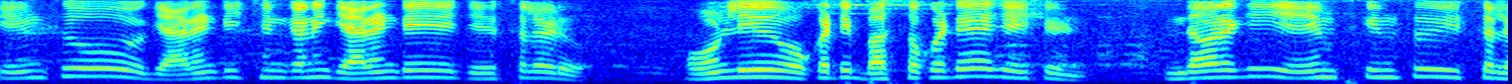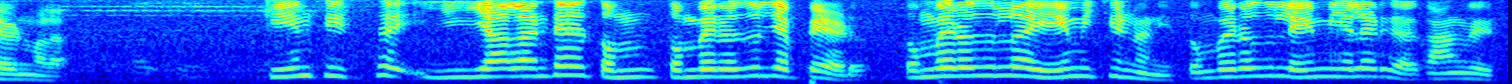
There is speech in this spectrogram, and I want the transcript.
స్కీమ్స్ గ్యారంటీ ఇచ్చిండు కానీ గ్యారంటీ చేస్తలేడు. ఓన్లీ ఒకటి బస్ ఒకటే చేసిండు. ఇంతవరకు ఏం స్కీమ్స్ ఇస్తలేడు మళ్ళీ. స్కీమ్స్ ఇస్తే ఇవ్వాలంటే తొం తొంభై రోజులు చెప్పాడు. తొంభై రోజుల్లో ఏమి ఇచ్చిండని తొంభై రోజుల్లో ఏమి ఇవ్వలేడు కదా కాంగ్రెస్.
